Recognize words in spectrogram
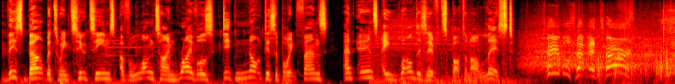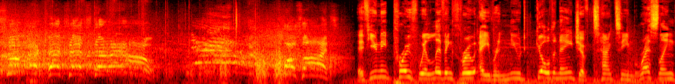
this bout between two teams of longtime rivals did not disappoint fans and earns a well-deserved spot on our list. Tables have been turned! Super kicks and stereo! Both sides! If you need proof we're living through a renewed golden age of tag team wrestling,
